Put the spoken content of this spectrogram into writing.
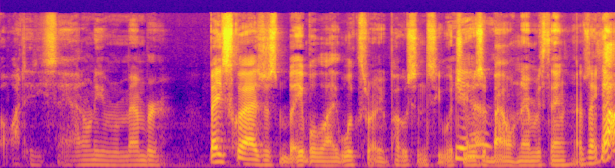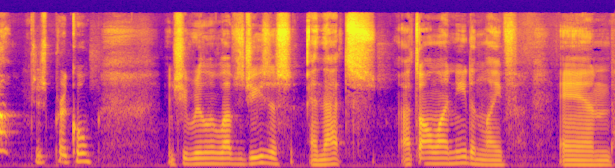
oh, what did he say? I don't even remember. Basically, I was just able to like look through your posts and see what she was about and everything. I was like, "Oh, she's pretty cool." And she really loves Jesus, and that's that's all I need in life. And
